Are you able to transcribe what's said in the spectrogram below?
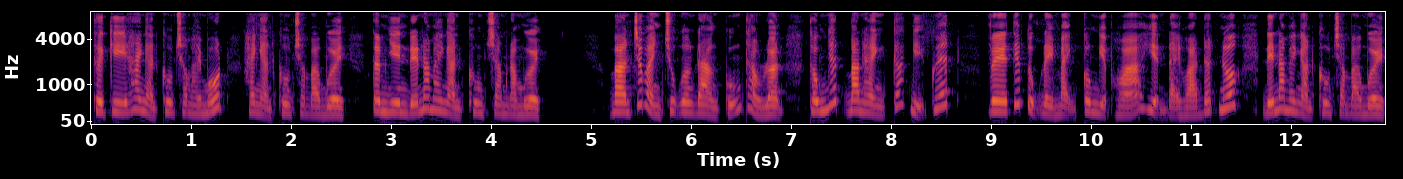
thời kỳ 2021-2030, tầm nhìn đến năm 2050. Ban chấp hành Trung ương Đảng cũng thảo luận thống nhất ban hành các nghị quyết về tiếp tục đẩy mạnh công nghiệp hóa, hiện đại hóa đất nước đến năm 2030,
